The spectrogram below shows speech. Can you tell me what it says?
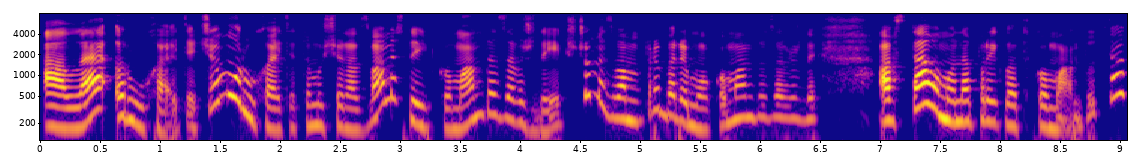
але рухається. Чому рухається? Тому що у нас з вами стоїть команда завжди. Якщо ми з вами приберемо команду завжди, а вставимо, наприклад, команду, так?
